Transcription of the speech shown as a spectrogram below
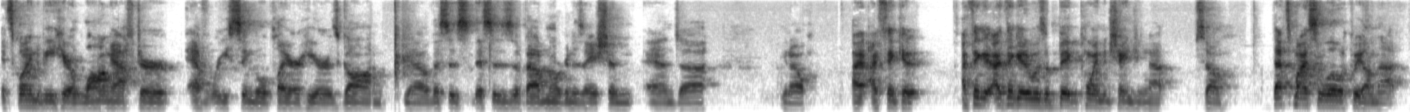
it's going to be here long after every single player here is gone. You know, this is this is about an organization, and uh, you know, I, I think it, I think I think it was a big point in changing that. So that's my soliloquy on that.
